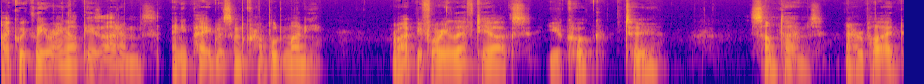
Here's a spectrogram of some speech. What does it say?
I quickly rang up his items, and he paid with some crumpled money. Right before he left, he asked, You cook, too? Sometimes, I replied.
